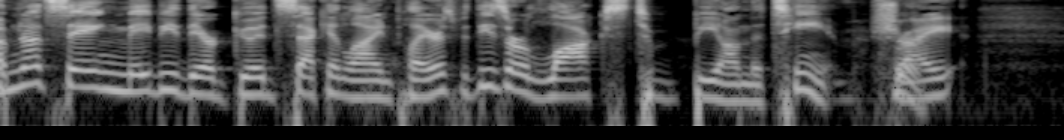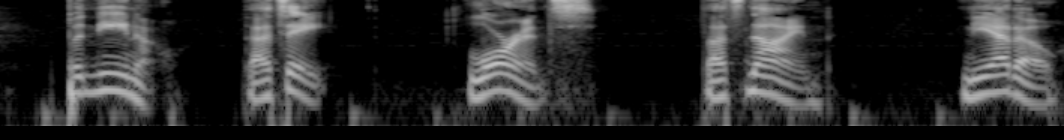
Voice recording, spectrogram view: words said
I'm not saying maybe they're good second line players, but these are locks to be on the team, Sure. right? Bonino, that's eight. Lorentz, that's nine. Nieto,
